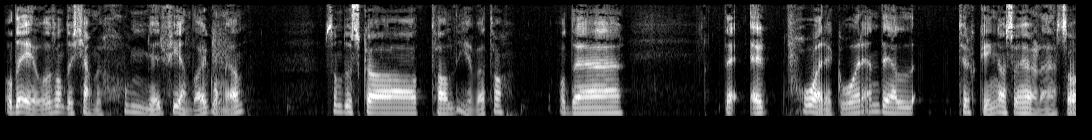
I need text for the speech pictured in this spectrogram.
og det er jo sånn, det kommer 100 fiender i gangen som du skal ta livet av. Og det, det foregår en del trykking, altså gjør det. Så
